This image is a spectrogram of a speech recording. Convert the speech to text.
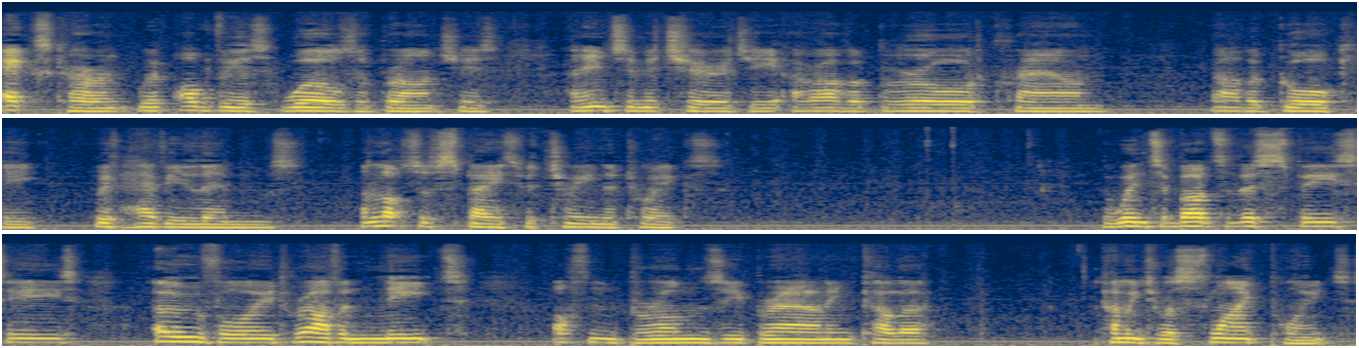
excurrent with obvious whorls of branches and into maturity a rather broad crown, rather gawky with heavy limbs and lots of space between the twigs. The winter buds of this species, ovoid, rather neat, often bronzy brown in colour, coming to a slight point,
